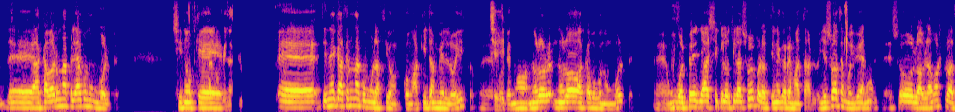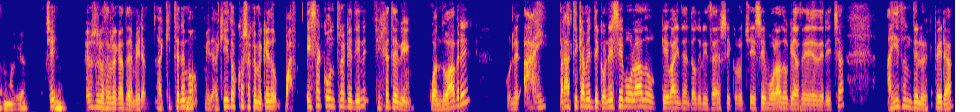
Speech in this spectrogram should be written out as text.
de, acabar una pelea con un golpe, sino que eh, tiene que hacer una acumulación, como aquí también lo hizo, eh, porque no, lo, acabó con un golpe. Eh, un golpe ya sí que lo tira al suelo, pero tiene que rematarlo. Y eso lo hace muy bien, Eso lo hablamos que lo hace muy bien. Sí, eso se lo hace. Mira, aquí tenemos, mira, aquí hay dos cosas que me quedo. esa contra que tiene, fíjate bien, cuando abre, con el, ¡ay! prácticamente con ese volado que va a intentar utilizar ese crochet, ese volado que hace de derecha, ahí es donde lo espera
